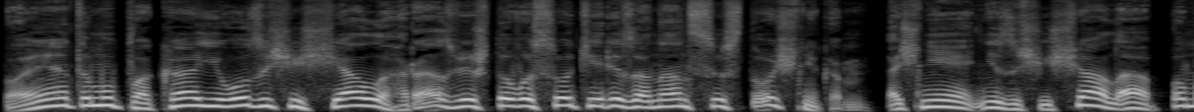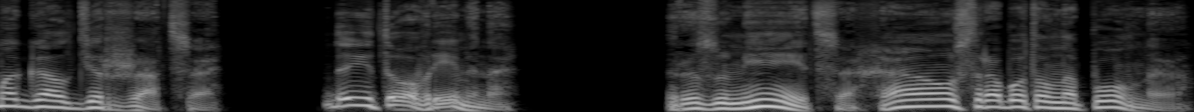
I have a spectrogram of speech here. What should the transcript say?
Поэтому пока его защищал разве что высокий резонанс с источником, точнее, не защищал, а помогал держаться. Да и то временно. Разумеется, хаос работал на полную.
